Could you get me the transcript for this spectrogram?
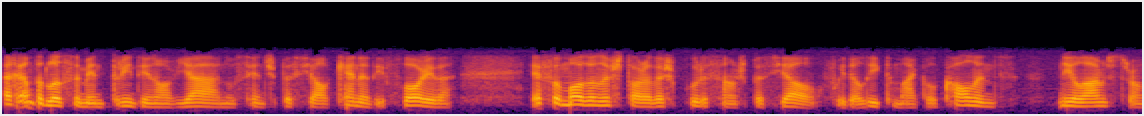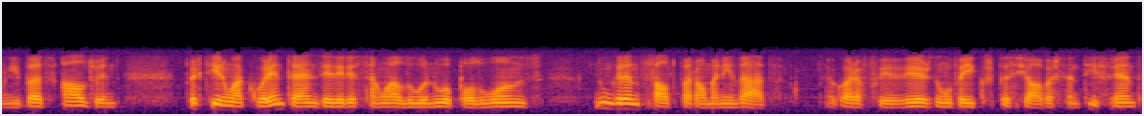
A rampa de lançamento 39A no Centro Espacial Kennedy, Flórida, é famosa na história da exploração espacial. Foi dali que Michael Collins, Neil Armstrong e Buzz Aldrin partiram há 40 anos em direção à Lua no Apollo 11, num grande salto para a humanidade. Agora foi a vez de um veículo espacial bastante diferente,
